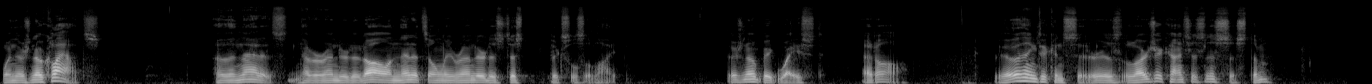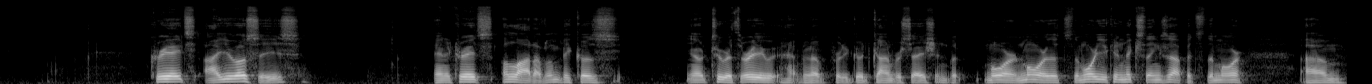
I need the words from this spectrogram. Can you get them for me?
when there's no clouds. Other than that, it's never rendered at all, and then it's only rendered as just pixels of light. There's no big waste at all. The other thing to consider is the larger consciousness system creates IUOCs, and it creates a lot of them because you know two or three have a pretty good conversation but more and more that's the more you can mix things up. It's the more um,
